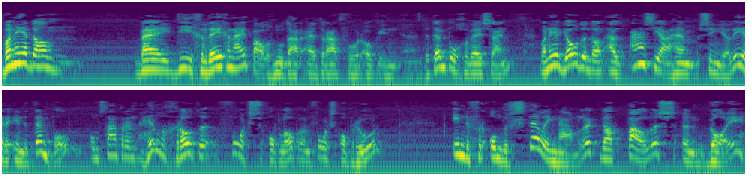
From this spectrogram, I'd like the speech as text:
Wanneer dan bij die gelegenheid, Paulus moet daar uiteraard voor ook in de tempel geweest zijn. Wanneer Joden dan uit Azië hem signaleren in de tempel, ontstaat er een hele grote volksoploop, een volksoproer. in de veronderstelling namelijk dat Paulus een gooi,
